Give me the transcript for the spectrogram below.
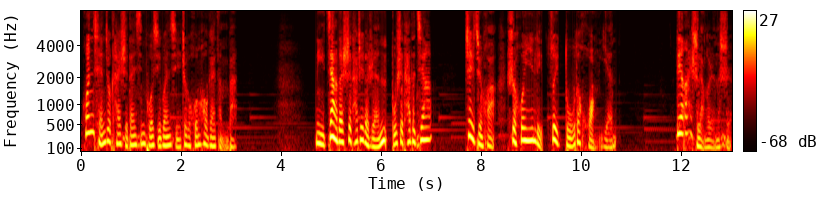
婚前就开始担心婆媳关系，这个婚后该怎么办？你嫁的是他这个人，不是他的家。这句话是婚姻里最毒的谎言。恋爱是两个人的事，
